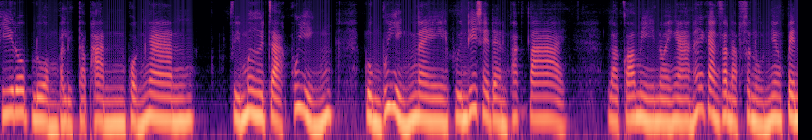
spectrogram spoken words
ที่รวบรวมผลิตภัณฑ์ผลงานฝีมือจากผู้หญิง กลุ่มผู้หญิงในพื้นที่ชายแดนภาคใต้ แล้วก็มีหน่วยงานให้การสนับสนุนยังเป็น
